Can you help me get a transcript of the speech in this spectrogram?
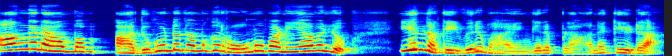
അങ്ങനെ ആവുമ്പം അതുകൊണ്ട് നമുക്ക് റൂം പണിയാവല്ലോ. എന്നൊക്കെ ഇവർ ഭയങ്കര പ്ലാനൊക്കെ ഇടുക.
